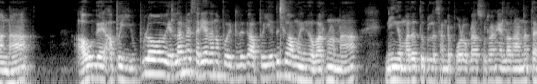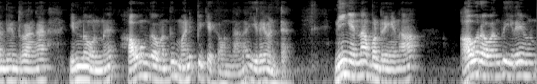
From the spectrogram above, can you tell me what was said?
ஆனால் அவங்க அப்போ இவ்வளோ எல்லாமே சரியாக தானே போயிட்டு இருக்கு அப்போ எதுக்கு அவங்க இங்கே வரணும்னா நீங்கள் மதத்துக்குள்ளே சண்டை போடக்கூடாது சொல்கிறாங்க எல்லோரும் அண்ணன் தம்பின்றாங்க. இன்னொன்று அவங்க வந்து மன்னிப்பு கேட்க வந்தாங்க இறைவன்கிட்ட. நீங்கள் என்ன பண்ணுறீங்கன்னா அவரை வந்து இறைவன்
